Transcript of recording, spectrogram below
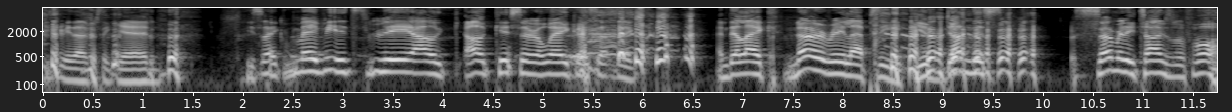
He's relapsed again. He's like, maybe it's me. I'll I'll kiss her awake or something. And they're like, no, relapsey, you've done this so many times before.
